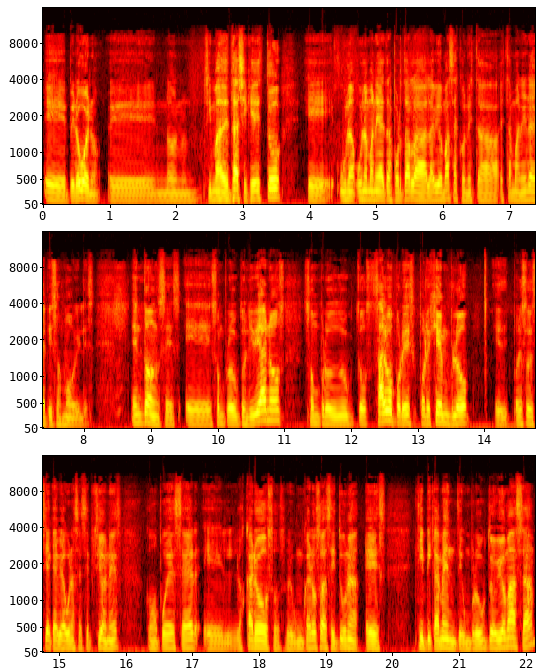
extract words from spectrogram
eh, pero bueno, eh, sin más detalle que esto, una, una, manera de transportar la, la, biomasa es con esta, esta manera de pisos móviles. Entonces, son productos livianos, son productos, salvo por, por ejemplo, por eso decía que había algunas excepciones, como puede ser los carozos. Un carozo de aceituna es típicamente un producto de biomasa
